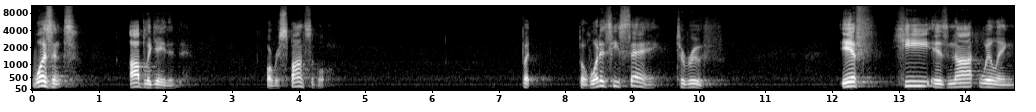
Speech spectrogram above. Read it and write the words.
wasn't obligated or responsible. But, but what does he say to Ruth? If he is not willing,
